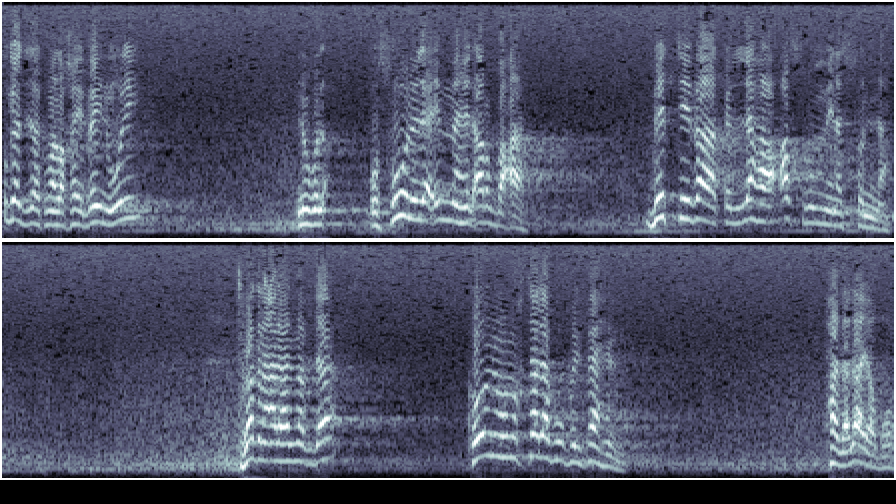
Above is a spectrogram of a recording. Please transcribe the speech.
وقال جزاكم الله خير. بينوا لي. نقول أصول الأئمة الأربعة باتفاق لها أصل من السنة. اتفقنا على المبدأ كونهم اختلفوا في الفهم. هذا لا يضر.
